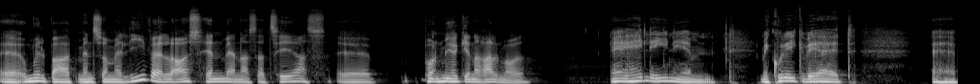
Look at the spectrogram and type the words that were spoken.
øh, umiddelbart, men som alligevel også henvender sig til os øh, på en mere generel måde. Jeg er helt enig. Jamen. Men kunne det ikke være, at uh,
